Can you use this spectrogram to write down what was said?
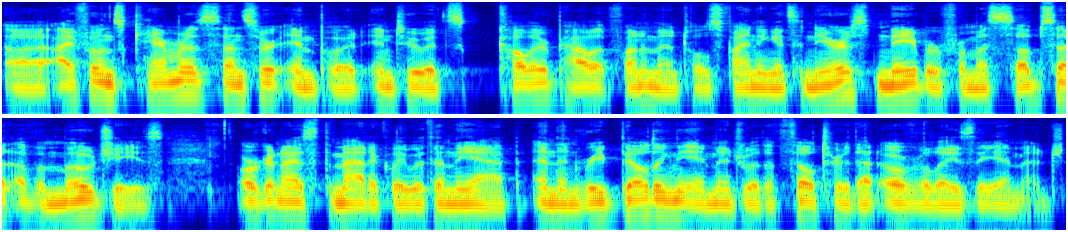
uh, iPhone's camera sensor input into its color palette fundamentals, finding its nearest neighbor from a subset of emojis organized thematically within the app, and then rebuilding the image with a filter that overlays the image.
